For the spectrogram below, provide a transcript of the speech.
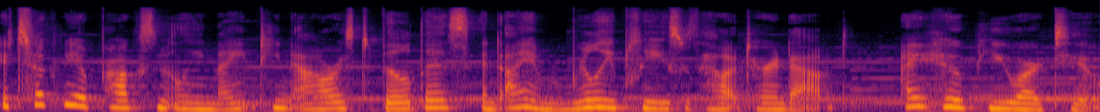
It took me approximately 19 hours to build this and I am really pleased with how it turned out. I hope you are too.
